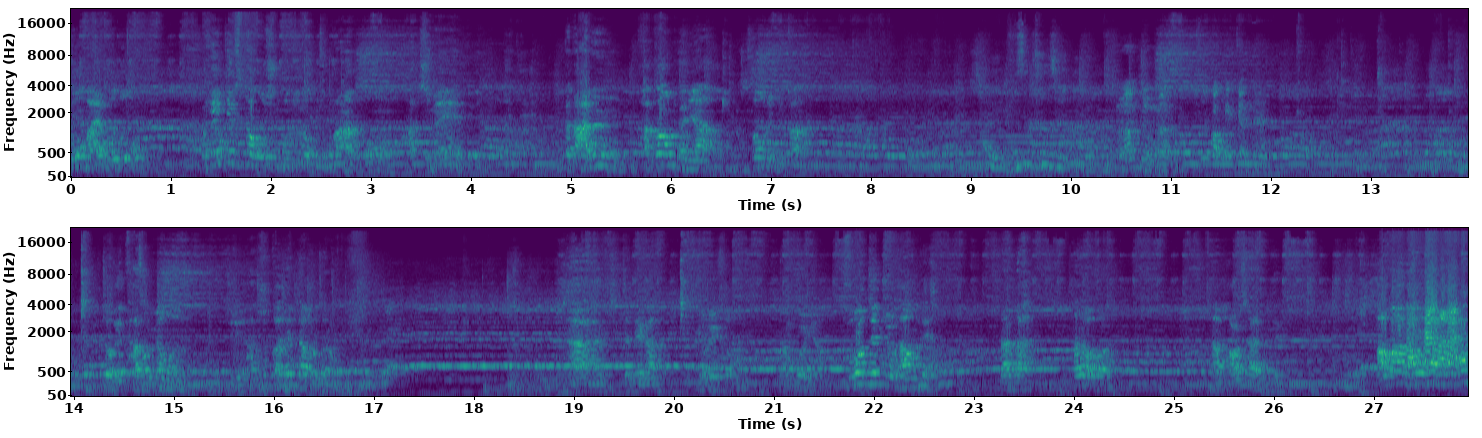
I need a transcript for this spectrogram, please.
그거 말고도 KTX 타고 오신 분들도 엄청 많았고 아침에 그러니까 나는 가까운 편이야 서울이니까 아니 무슨 컨셉이에요? 전남 주면 꼭 받겠겠네. 저기 다섯 명은 이제 합주까지 했다 그러더라고 야 진짜 내가 여기 있어. 안 보이냐? 두 번째 줄 가운데 나, 나 찾아봐봐 나 바로 찾았는데 봐봐 나오잖아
